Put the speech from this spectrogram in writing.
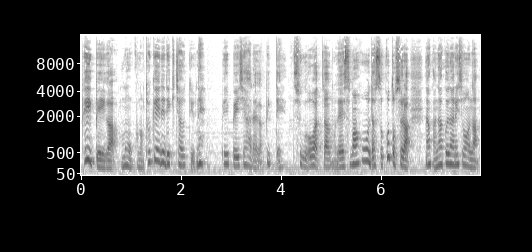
PayPay がもうこの時計でできちゃうっていうね PayPay 支払いがピッてすぐ終わっちゃうのでスマホを出すことすらなんかなくなりそうな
